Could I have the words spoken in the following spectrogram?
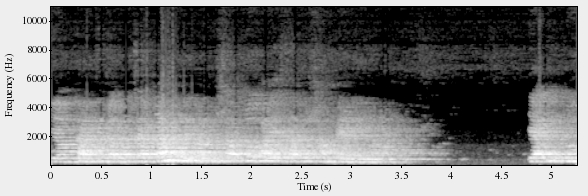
yang tadi kita bacakan dari satu ayat satu sampai lima, yaitu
